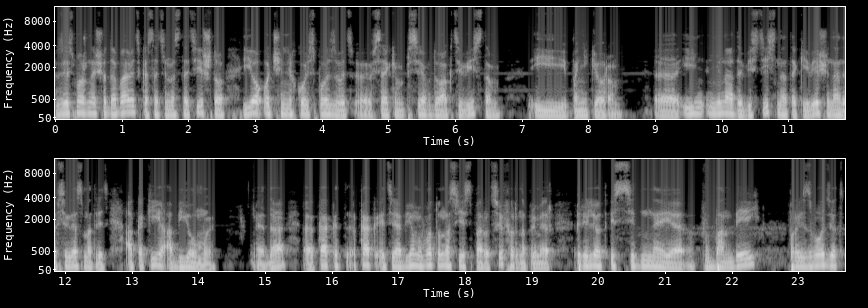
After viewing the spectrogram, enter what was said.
Здесь можно еще добавить касательно статьи, что ее очень легко использовать э, всяким псевдоактивистам и паникерам. Э, и не надо вестись на такие вещи, надо всегда смотреть, а какие объемы, э, да, э, как, это, как эти объемы, вот у нас есть пару цифр, например, перелет из Сиднея в Бомбей производит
